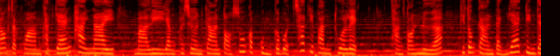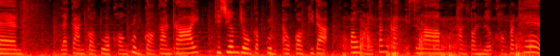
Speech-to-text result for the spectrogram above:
นอกจากความขัดแย้งภายใน มาลียังเผชิญการต่อสู้กับกลุ่มกบฏชาติพันธุ์ทัวเล็ก ทางตอนเหนือที่ต้องการแบ่งแยกดินแดน และการก่อตัวของกลุ่มก่อการร้าย ที่เชื่อมโยงกับกลุ่มอัลกอกิดะ เป้าหมายตั้งรัฐอิสลาม ทางตอนเหนือของประเทศ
